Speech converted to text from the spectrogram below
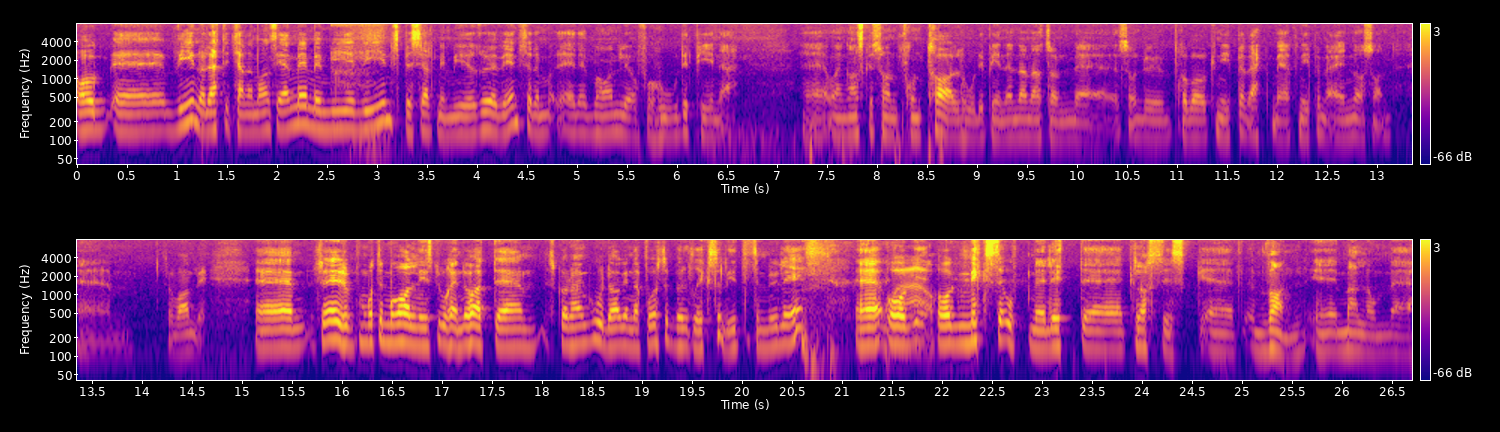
og eh, vin, og dette kjenner man seg igjen med, med mye vin, spesielt med mye rødvin, så er det, er det vanlig å få hodepine. Eh, og en ganske sånn frontal hodepine, den er sånn som du prøver å knipe vekk med, knipe med øynene og sånn. Um, så vanlig. Um, så er det på en måte moralen i historien da at eh, skal du ha en god dag innenfor, så bør du drikke så lite som mulig. Eh, og, Wow. og mikse opp med litt eh, klassisk eh, vann eh, mellom eh,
